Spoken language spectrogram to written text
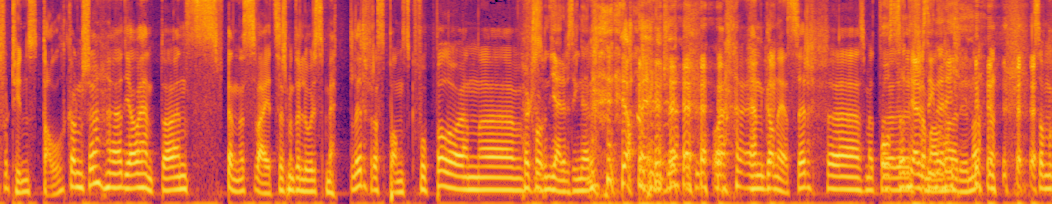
for tynn stall, kanskje. Eh, De har jo henta en spennende sveitser som heter Loris Metler fra spansk fotball. Og en eh, Hørtes ut som en Jerv-signering. Ja, egentlig. Og en ganeser eh, som heter en Jamal Som,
